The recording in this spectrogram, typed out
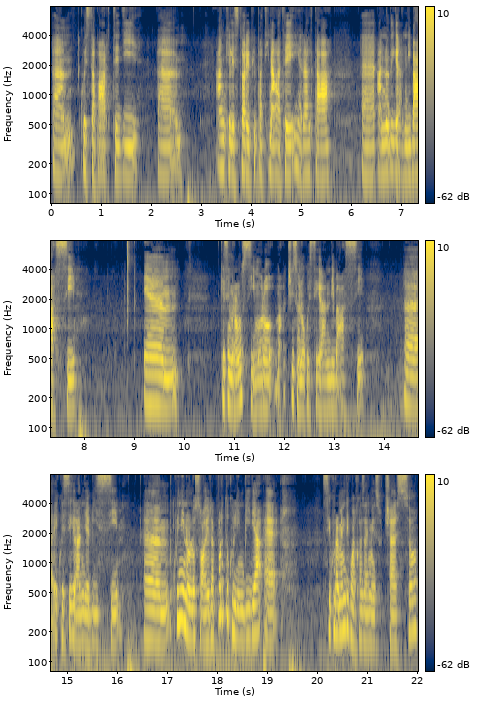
um, questa parte di uh, anche le storie più patinate in realtà uh, hanno dei grandi bassi, um, che sembra un ossimoro, ma ci sono questi grandi bassi e questi grandi abissi. Um, quindi non lo so, il rapporto con l'invidia è sicuramente qualcosa che mi è successo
